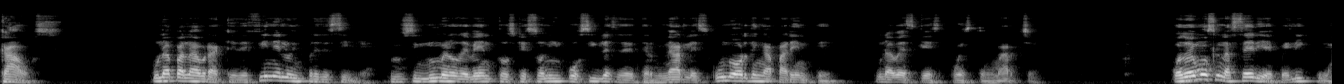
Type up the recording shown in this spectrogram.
Caos. Una palabra que define lo impredecible, un sinnúmero de eventos que son imposibles de determinarles un orden aparente una vez que es puesto en marcha. Cuando vemos una serie, película,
